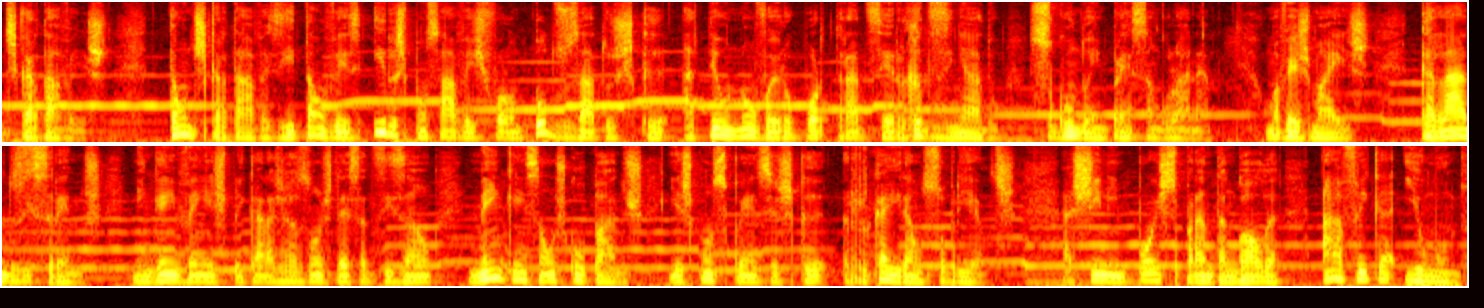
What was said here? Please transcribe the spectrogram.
descartáveis. Tão descartáveis e talvez irresponsáveis foram todos os atos que até o novo aeroporto terá de ser redesenhado, segundo a imprensa angolana. Uma vez mais, calados e serenos, ninguém vem explicar as razões dessa decisão, nem quem são os culpados e as consequências que recairão sobre eles. A China impôs-se perante Angola, África e o mundo.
